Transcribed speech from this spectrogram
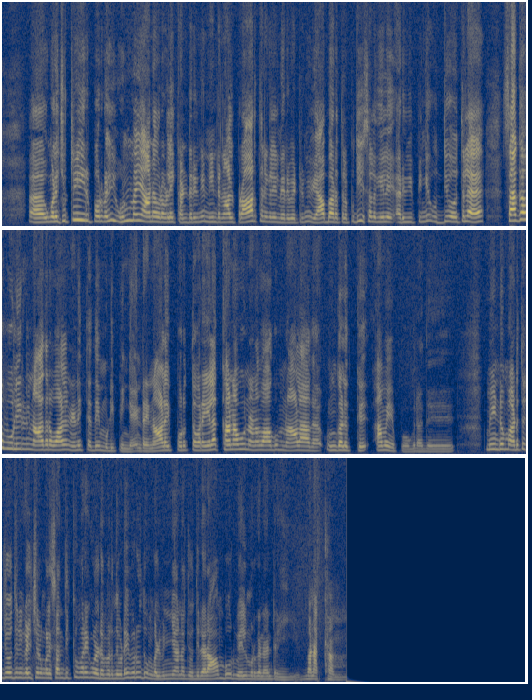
உங்களை சுற்றி இருப்பவர்களில் உண்மையானவர்களை கண்டறிவீங்க நீண்ட நாள் பிரார்த்தனைகளை நிறைவேற்றுவீங்க வியாபாரத்தில் புதிய சலுகைகளை அறிவிப்பீங்க. உத்தியோகத்தில் சக ஊழியர்களின் ஆதரவால் நினைத்ததை முடிப்பீங்க. இன்றைய நாளை பொறுத்தவரையில் கனவு நனவாகும் நாளாக உங்களுக்கு அமையப்போகிறது. மீண்டும் அடுத்த ஜோதி நிகழ்ச்சியில் உங்களை சந்திக்கும் வரை உங்களிடமிருந்து விடைபெறுவது உங்கள் விஞ்ஞான ஜோதிடர் ஆம்பூர் வேல்முருகன். நன்றி. வணக்கம்.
